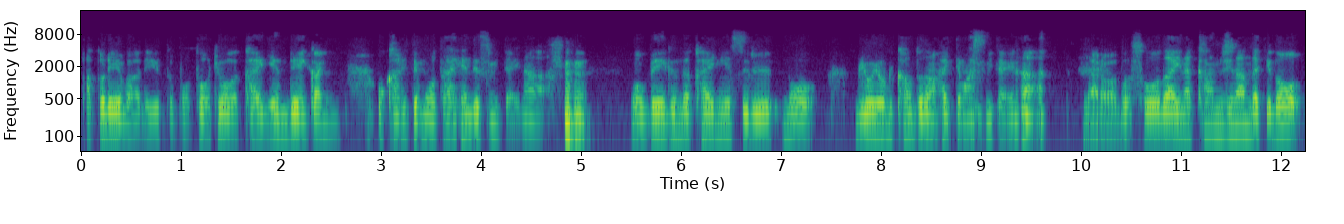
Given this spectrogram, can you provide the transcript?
パトレーバーで言うと、もう東京が戒厳令下に置かれてもう大変ですみたいな、もう米軍が介入する、もう秒読みカウントダウン入ってますみたいな、うんなるほど。壮大な感じなんだけど、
